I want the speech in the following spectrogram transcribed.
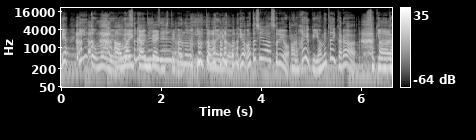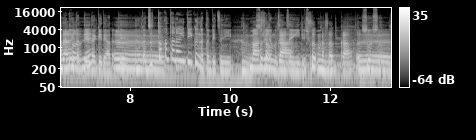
いやいいと思うのよ。甘い考えで生きてる。あのいいと思うんやけど。いや私はそれよ。あの早く辞めたいから先に貯めといたっていうだけであってな、ね,、ん。かずっと働いていくんだったら別に、うん、まあそれでも全然いいでしょ。そっかそっか、うん、そうそう。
